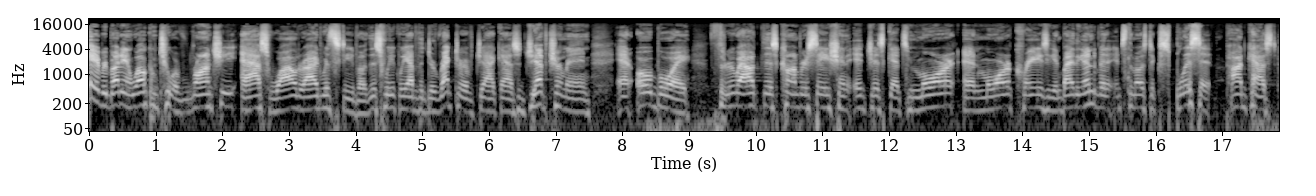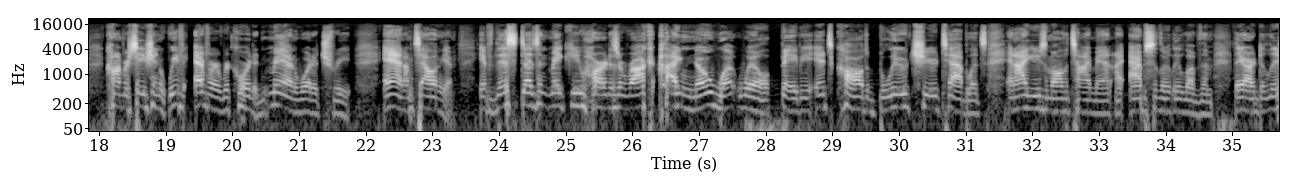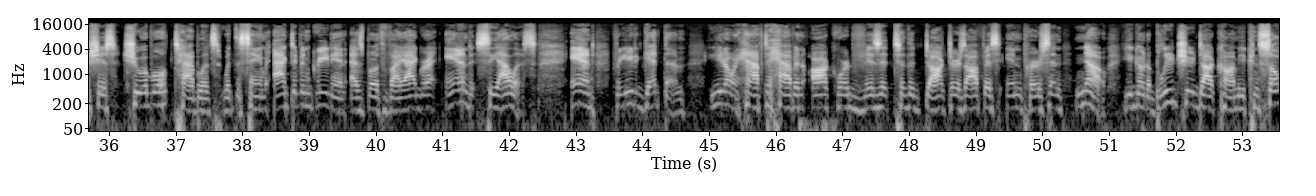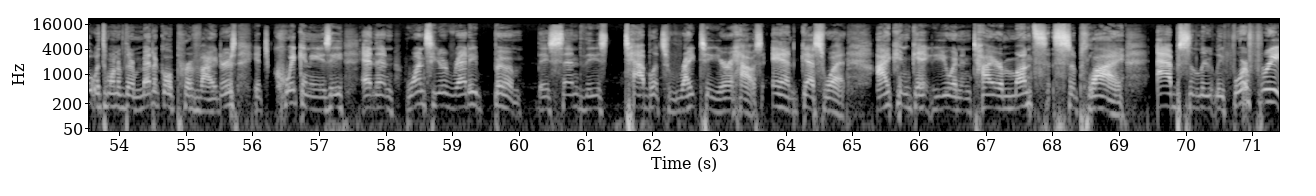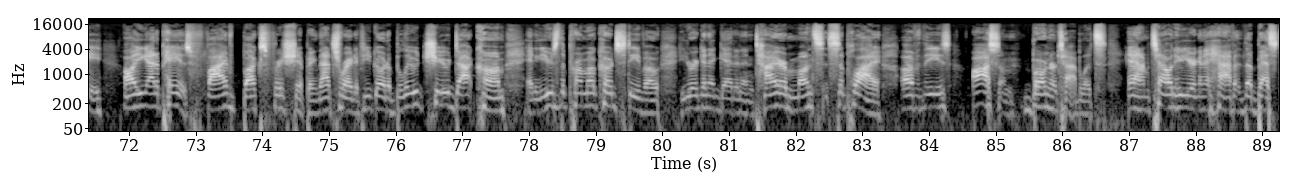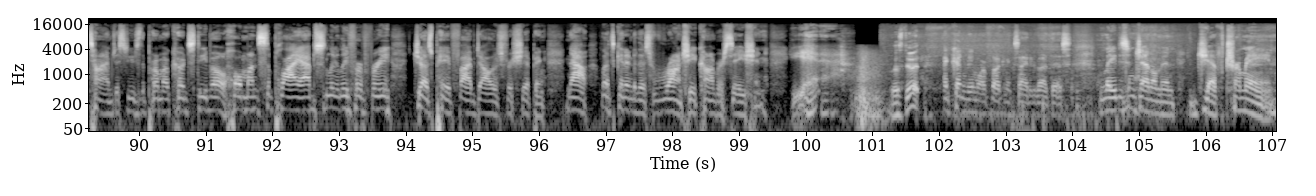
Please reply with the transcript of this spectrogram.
Hey, everybody, and welcome to a raunchy ass wild ride with Steve-O. This week we have the director of Jackass, Jeff Tremaine, and oh boy, throughout this conversation, it just gets more and more crazy. And by the end of it, it's the most explicit podcast conversation we've ever recorded. Man, what a treat. And I'm telling you, if this doesn't make you hard as a rock, I know what will, baby. It's called Blue Chew tablets, and I use them all the time, man. I absolutely love them. They are delicious, chewable tablets with the same active ingredient as both Viagra and Cialis. And for you to get them, you don't have to have an awkward visit to the doctor's office in person. No, you go to bluechew.com, you consult with one of their medical providers. It's quick and easy. And then once you're ready, boom, they send these tablets right to your house. And guess what? I can get you an entire month's supply absolutely for free. All you got to pay is five bucks for shipping. That's right. If you go to bluechew.com and use the promo code STEVEO, you're going to get an entire month's supply of these awesome burner tablets. And I'm telling you, you're going to have the best time. Just use the promo code STEVEO, a whole month's supply absolutely for free. Just pay $5 for shipping. Now, let's get into this raunchy conversation. Yeah. Let's do it. I couldn't be more fucking excited about this. Ladies and gentlemen, Jeff Tremaine.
